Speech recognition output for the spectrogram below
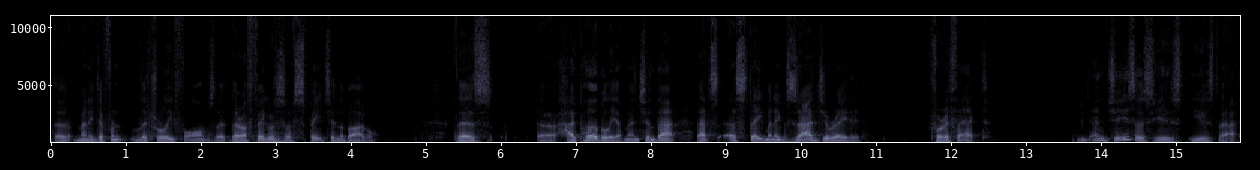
there are many different literary forms. There, there are figures of speech in the Bible. There's uh, hyperbole, I've mentioned that. That's a statement exaggerated for effect. And, and Jesus used, used that.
